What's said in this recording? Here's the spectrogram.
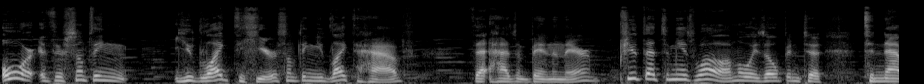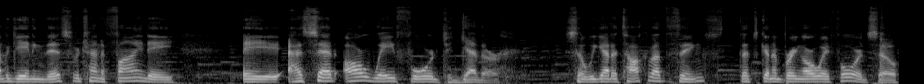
Or if there's something you'd like to hear, something you'd like to have that hasn't been in there, shoot that to me as well. I'm always open to, to navigating this. We're trying to find a, a, as said, our way forward together. So we got to talk about the things that's going to bring our way forward. So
